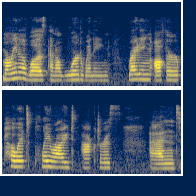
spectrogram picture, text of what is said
Marina was an award-winning writing, author, poet, playwright, actress, and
